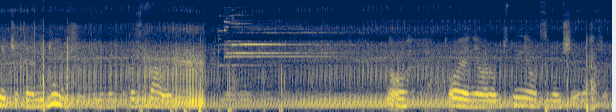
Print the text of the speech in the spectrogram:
Wiecie, ten duży, który wam pokazywałem. No, to ja nie mam robić, nie odzywam się razie.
